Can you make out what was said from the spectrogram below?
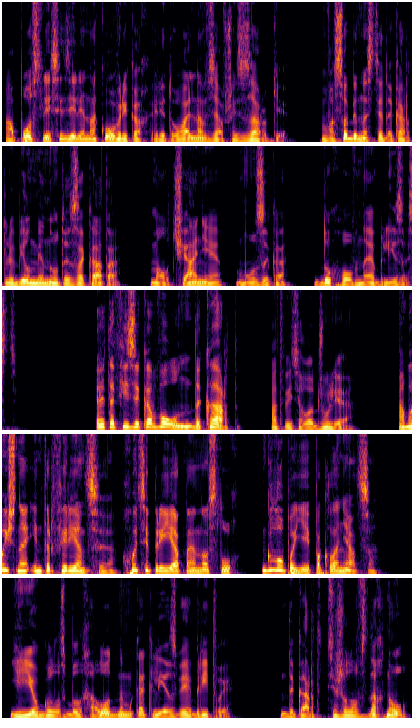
а после сидели на ковриках, ритуально взявшись за руки. В особенности Декарт любил минуты заката. Молчание, музыка, духовная близость. «Это физика волн, Декарт», — ответила Джулия. «Обычная интерференция, хоть и приятная на слух. Глупо ей поклоняться». Ее голос был холодным, как лезвие бритвы. Декарт тяжело вздохнул.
